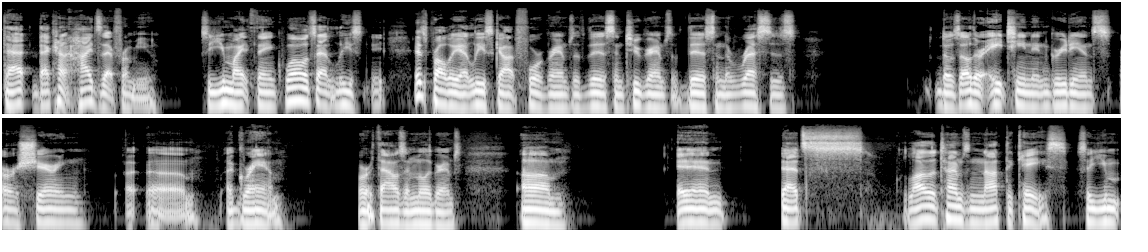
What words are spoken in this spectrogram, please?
that that kind of hides that from you. So you might think, well, it's at least it's probably at least got four grams of this and two grams of this, and the rest is those other 18 ingredients are sharing a, um, a gram or a thousand milligrams. Um, and that's a lot of the times not the case. So you,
